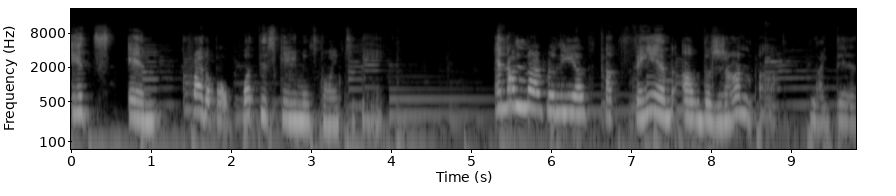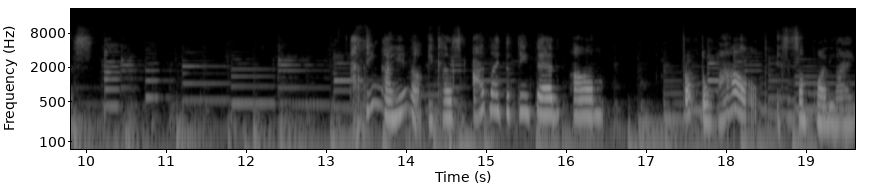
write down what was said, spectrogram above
It's incredible what this game is going to be. And I'm not really a, a fan of the genre like this. I think I am because I'd like to think that um, from the Wild is somewhat like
